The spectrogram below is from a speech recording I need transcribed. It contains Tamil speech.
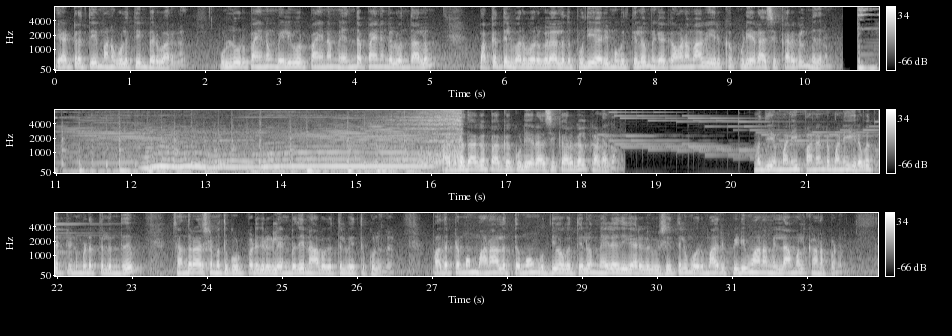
ஏற்றத்தையும் அனுகூலத்தையும் பெறுவார்கள். உள்ளூர் பயணம் வெளியூர் பயணம் எந்த பயணங்கள் வந்தாலும் பக்கத்தில் வருபவர்களோ அல்லது புதிய அறிமுகத்திலோ மிக கவனமாக இருக்கக்கூடிய ராசிக்காரர்கள் மிதனம். அடுத்ததாக பார்க்கக்கூடிய ராசிக்காரர்கள் கடகம். மதியம் மணி பன்னெண்டு மணி இருபத்தெட்டு நிமிடத்திலிருந்து சந்திராசிரமத்துக்கு உட்படுகிறீர்கள் என்பதை ஞாபகத்தில் வைத்துக் கொள்ளுங்கள். பதட்டமும் மன அழுத்தமும் உத்தியோகத்திலும் மேலதிகாரிகள் விஷயத்திலும் ஒரு மாதிரி பிடிமானம் இல்லாமல் காணப்படும்.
